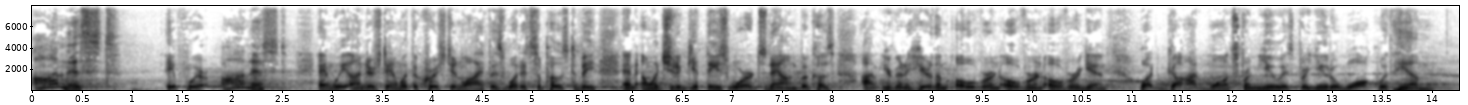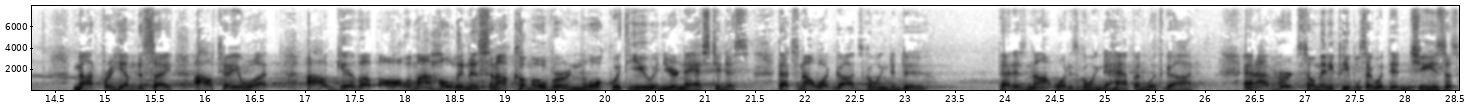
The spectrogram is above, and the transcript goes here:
honest, if we're honest and we understand what the Christian life is, what it's supposed to be, and I want you to get these words down because I'm, you're going to hear them over and over and over again. What God wants from you is for you to walk with Him. Not for him to say, I'll tell you what, I'll give up all of my holiness and I'll come over and walk with you in your nastiness. That's not what God's going to do. That is not what is going to happen with God. And I've heard so many people say, well, didn't Jesus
